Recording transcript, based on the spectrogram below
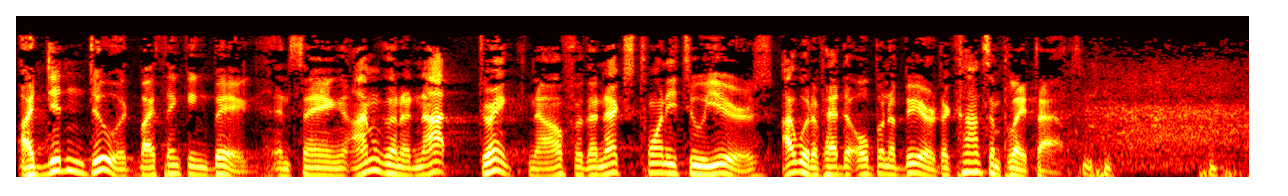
I didn't do it by thinking big and saying, I'm going to not drink now for the next 22 years. I would have had to open a beer to contemplate that.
